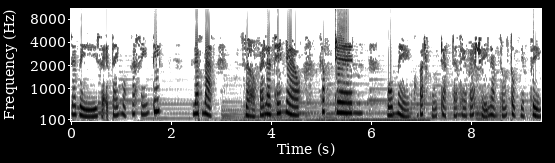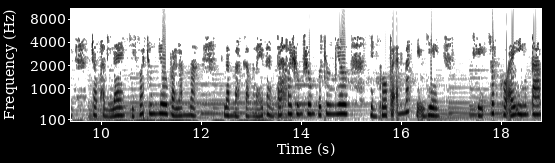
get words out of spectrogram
sẽ bị giải tán một cách sáng tiếp. Lắp mặt, giờ phải làm thế nào? Cấp trên... Bố mẹ của Bách Vũ Trạch đã theo bác sĩ làm thủ tục nhập viện. Trong hành lang chỉ có Trương Như và Lâm Mặt. Lâm Mặt cầm lấy bàn tay hơi run run của Trương Như, nhìn cô với ánh mắt dịu dàng, khi giúp cô ấy yên tâm.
